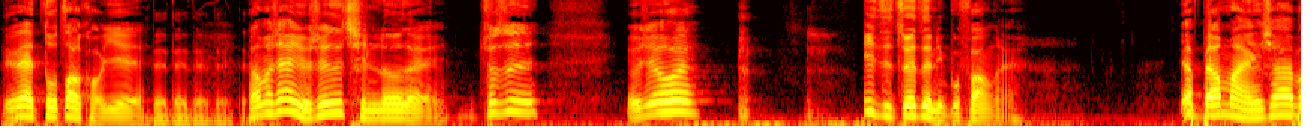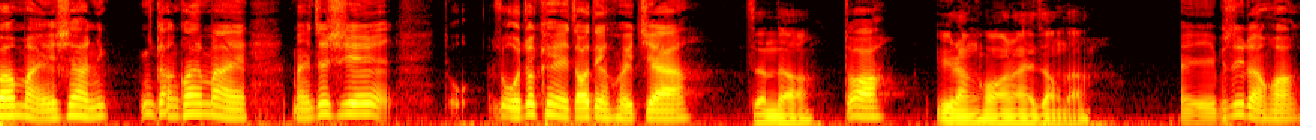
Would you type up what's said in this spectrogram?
你 再多造口业。对对对对对。他们现在有些是请了的、欸，就是有些会 一直追着你不放、欸，哎，要不要买一下？要不要买一下？你你赶快买买这些，我我就可以早点回家。真的？对啊，玉兰花那一种的。诶、欸，不是玉兰花，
